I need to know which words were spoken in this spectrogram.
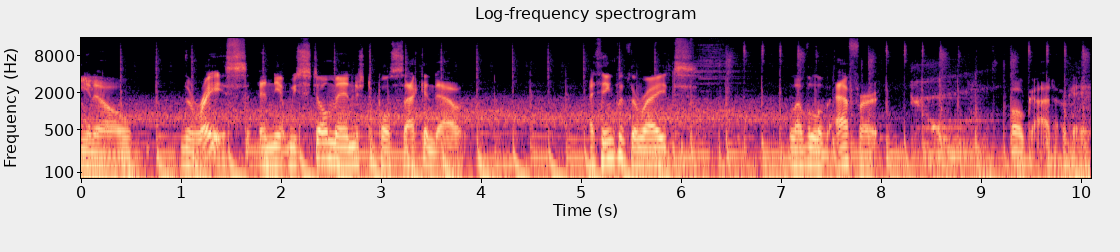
you know the race, and yet we still managed to pull second out. I think with the right level of effort. Oh god. Okay.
